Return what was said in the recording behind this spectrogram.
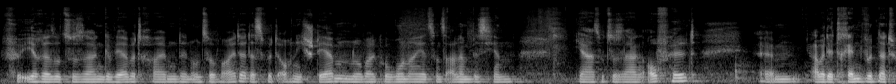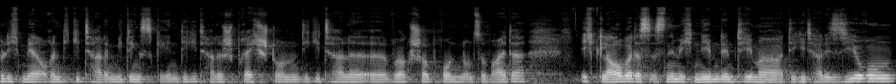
für ihre sozusagen Gewerbetreibenden und so weiter. Das wird auch nicht sterben, nur weil Corona jetzt uns alle ein bisschen ja sozusagen aufhält. Ähm, aber der Trend wird natürlich mehr auch in digitale Meetings gehen, digitale Sprechstunden, digitale äh, Workshop-Runden und so weiter. Ich glaube, das ist nämlich neben dem Thema Digitalisierung,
